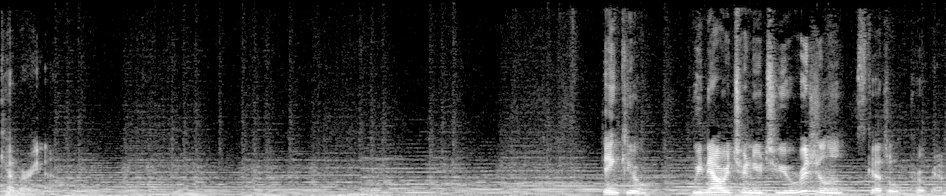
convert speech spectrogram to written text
Camarena. Thank you. We now return you to your original scheduled program.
